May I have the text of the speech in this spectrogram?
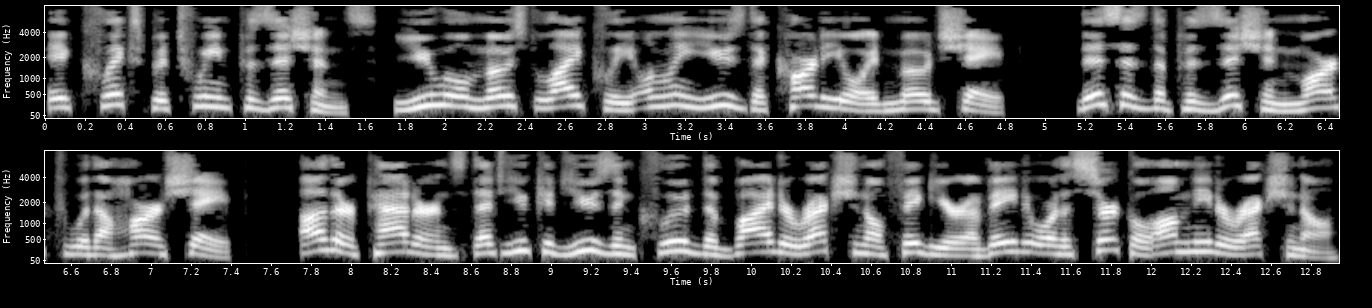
It clicks between positions. You will most likely only use the cardioid mode shape. This is the position marked with a heart shape. Other patterns that you could use include the bidirectional figure of 8 or the circle omnidirectional.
